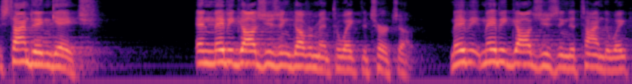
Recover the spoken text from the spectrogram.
It's time to engage. And maybe God's using government to wake the church up. Maybe, maybe God's using the time to wake.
